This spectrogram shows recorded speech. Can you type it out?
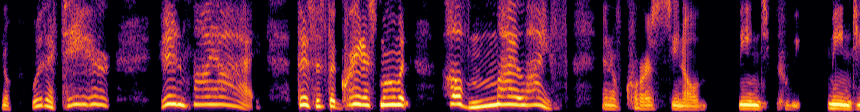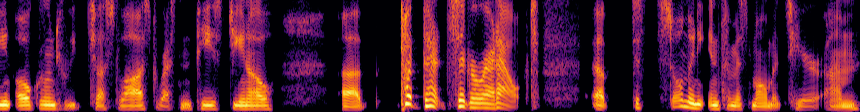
You know, with a tear in my eye. This is the greatest moment of my life. And of course, you know, mean who mean Gene Okerlund, who we just lost. Rest in peace, Gino. Uh, put that cigarette out. Uh, just so many infamous moments here. Um,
